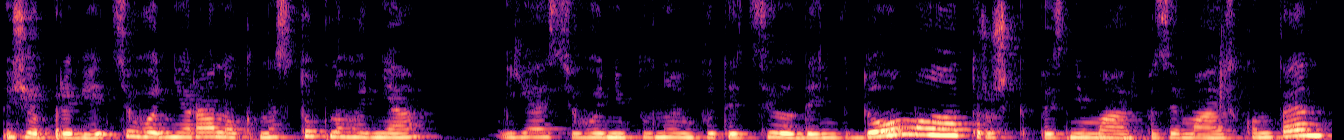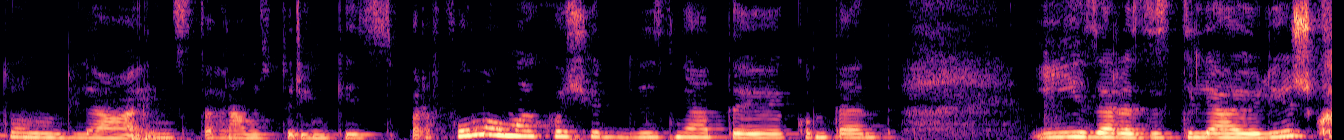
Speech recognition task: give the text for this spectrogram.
Ну що, привіт! Сьогодні ранок наступного дня. Я сьогодні планую бути цілий день вдома, трошки познімаю, позаймаюсь контентом для інстаграм-сторінки з парфумами, хочу відзняти контент. І зараз застеляю ліжко,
